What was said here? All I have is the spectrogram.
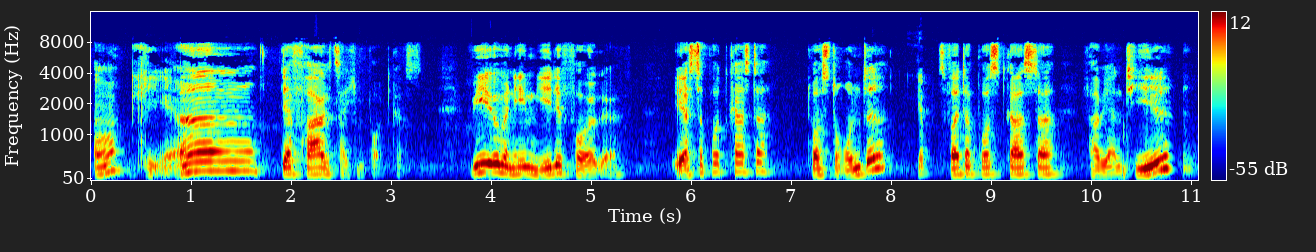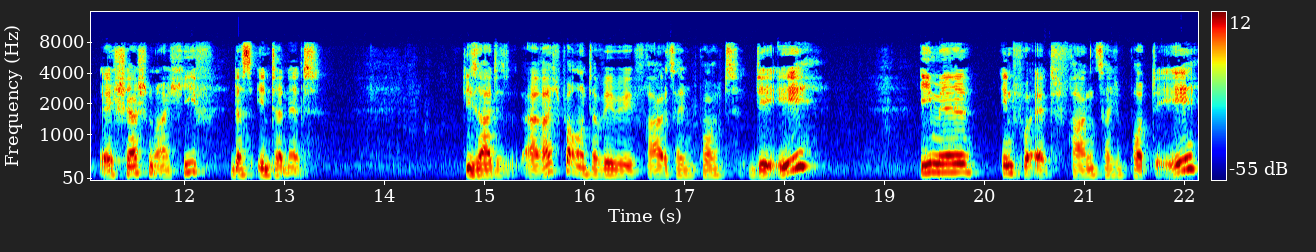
Okay, ähm, der Fragezeichen-Podcast. Wir übernehmen jede Folge. Erster Podcaster, Thorsten Runte. Yep. Zweiter Podcaster, Fabian Thiel. Recherchen und Archiv, das Internet. Die Seite ist erreichbar unter www.fragezeichenpod.de. E-Mail info at fragezeichenpod.de.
